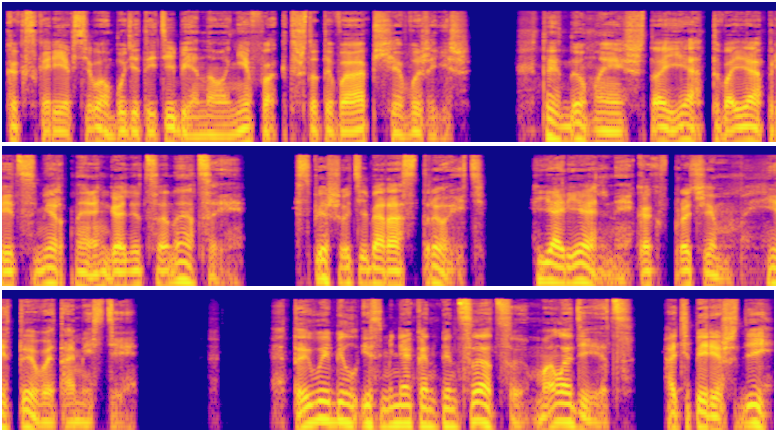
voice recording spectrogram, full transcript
Как, скорее всего, будет и тебе, но не факт, что ты вообще выживешь. Ты думаешь, что я твоя предсмертная галлюцинация? Спешу тебя расстроить. Я реальный, как, впрочем, и ты в этом месте. Ты выбил из меня компенсацию, молодец. А теперь жди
